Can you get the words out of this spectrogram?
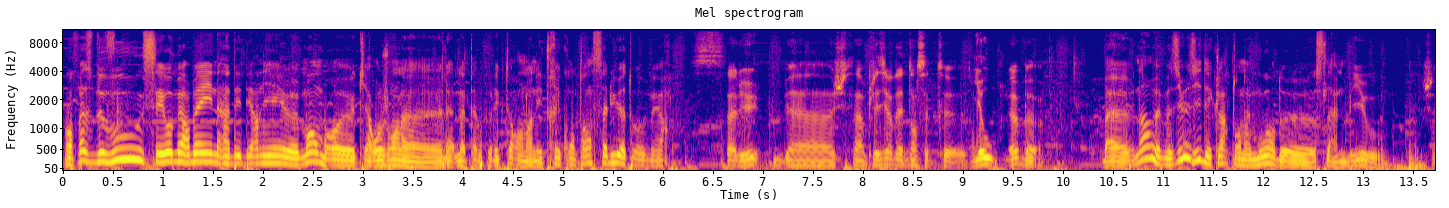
En face de vous, c'est Homer Bain, un des derniers euh, membres euh, qui a rejoint la, la- la table collector, on en est très content. Salut à toi Homer. Salut, euh, c'est un plaisir d'être dans cette euh, dans Yo. club. Bah non, mais vas-y, vas-y, déclare ton amour de Slanby ou... Je,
